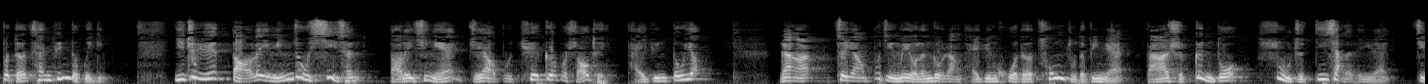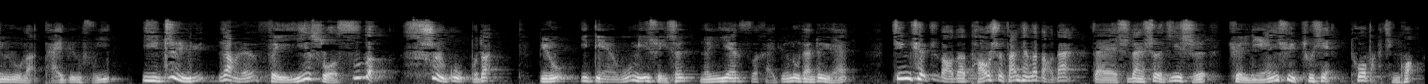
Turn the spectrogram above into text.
不得参军的规定，以至于岛内民众戏称。岛内青年只要不缺胳膊少腿，台军都要。然而，这样不仅没有能够让台军获得充足的兵员，反而使更多素质低下的人员进入了台军服役，以至于让人匪夷所思的事故不断。比如，一点五米水深能淹死海军陆战队员；精确制导的陶式反坦克导弹在实弹射击时却连续出现脱靶情况；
